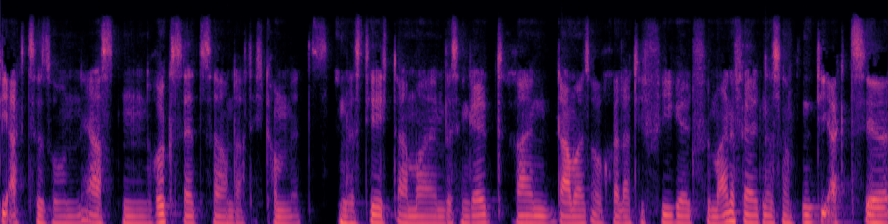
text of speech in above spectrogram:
die Aktie so einen ersten Rücksetzer und dachte ich, komm, jetzt investiere ich da mal ein bisschen Geld rein. Damals auch relativ viel Geld für meine Verhältnisse. Und die Aktie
